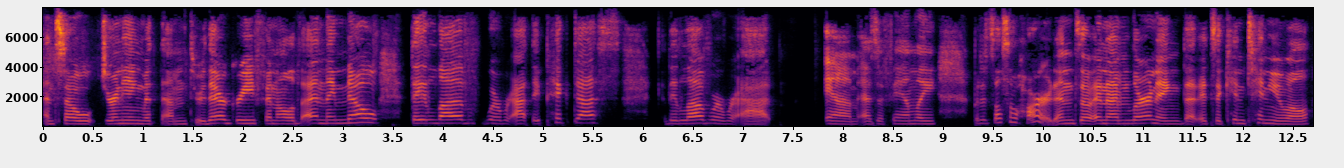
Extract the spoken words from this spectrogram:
And so journeying with them through their grief and all of that and they know they love where we're at. They picked us. They love where we're at um, as a family, but it's also hard. And so, and I'm learning that it's a continual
